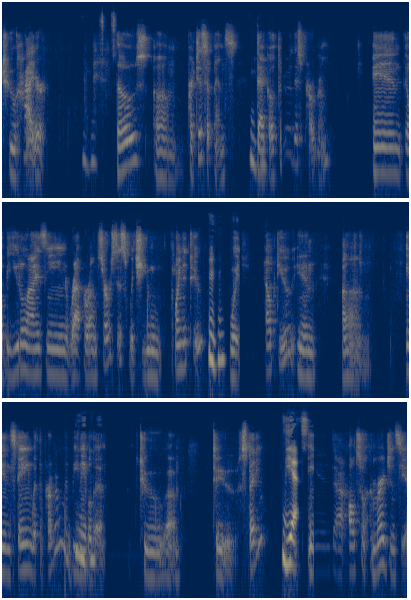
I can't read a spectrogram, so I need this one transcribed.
to hire hmm those um, participants hmm that go through this program and they'll be utilizing wraparound services, which you pointed to, hmm which helped you in um, in staying with the program and being able hmm to to um, to study, Yes. and uh, also emergency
